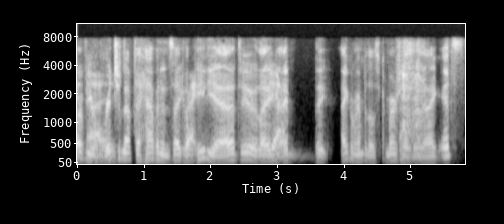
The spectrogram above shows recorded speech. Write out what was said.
or if you're uh, rich enough to have an encyclopedia too, like Yeah. I, like I can remember those commercials where they're like, it's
